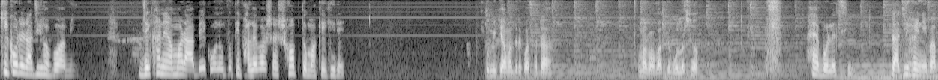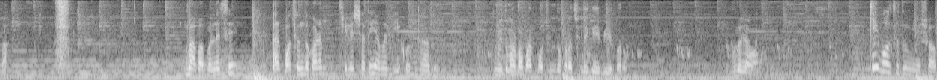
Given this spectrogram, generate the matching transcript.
কি করে রাজি হব আমি? যেখানে আমার আবেগ অনুভূতি ভালোবাসা সব তোমাকে ঘিরে। তুমি কি আমাদের কথাটা তোমার বাবাকে বলেছ? হ্যাঁ বলেছি। রাজি হয়নি বাবা। বাবা বলেছে তার পছন্দ করা ছেলের সাথেই আমার বিয়ে করতে হবে। তুমি তোমার বাবার পছন্দ করা ছেলেকেই বিয়ে করো। ভুলে যাও আমাকে। কি বলছো তুমি এসব?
